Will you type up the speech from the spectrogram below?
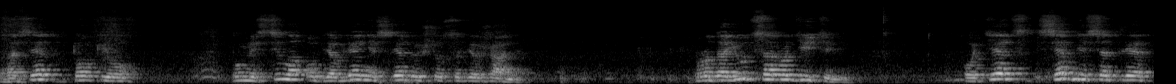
газет в Токио поместила объявление следующего содержания. Продаются родители. Отец 70 лет,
